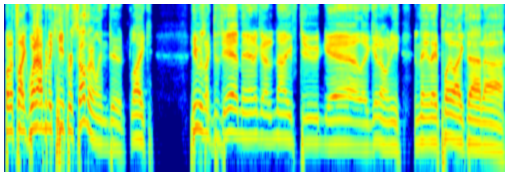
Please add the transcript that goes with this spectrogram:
But it's like, what happened to Kiefer Sutherland, dude? Like, he was like, "Yeah, man, I got a knife, dude. Yeah, like you know." And he and they they play like that. uh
